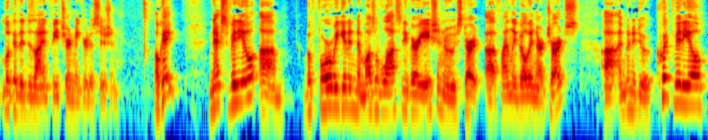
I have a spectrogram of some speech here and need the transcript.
look at the design feature and make your decision. Okay, next video, um, before we get into muzzle velocity variation and we start uh, finally building our charts, uh, I'm going to do a quick video.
